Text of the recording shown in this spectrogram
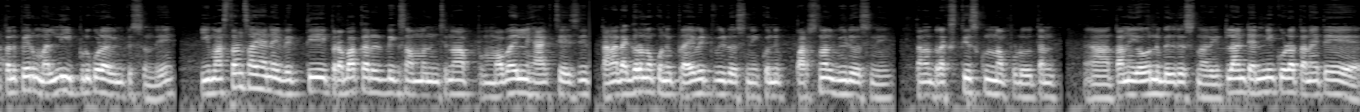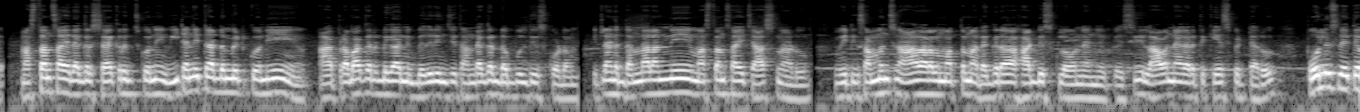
అతని పేరు మళ్ళీ ఇప్పుడు కూడా వినిపిస్తుంది. ఈ మస్తాన్ సాయి అనే వ్యక్తి ప్రభాకర్ రెడ్డికి సంబంధించిన మొబైల్ని హ్యాక్ చేసి తన దగ్గర ఉన్న కొన్ని ప్రైవేట్ వీడియోస్ని కొన్ని పర్సనల్ వీడియోస్ని తన డ్రగ్స్ తీసుకున్నప్పుడు తన తను ఎవరిని బెదిరిస్తున్నారు. ఇట్లాంటివన్నీ కూడా తనైతే మస్తాన్ సాయి దగ్గర సేకరించుకొని వీటన్నిటి అడ్డం పెట్టుకొని ఆ ప్రభాకర్ రెడ్డి గారిని బెదిరించి తన దగ్గర డబ్బులు తీసుకోవడం ఇట్లాంటి దందాలన్నీ మస్తాన్ సాయి చేస్తున్నాడు. వీటికి సంబంధించిన ఆధారాలు మొత్తం నా దగ్గర హార్డ్ డిస్క్లో ఉన్నాయని చెప్పేసి లావణ్య గారు అయితే కేసు పెట్టారు. పోలీసులు అయితే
